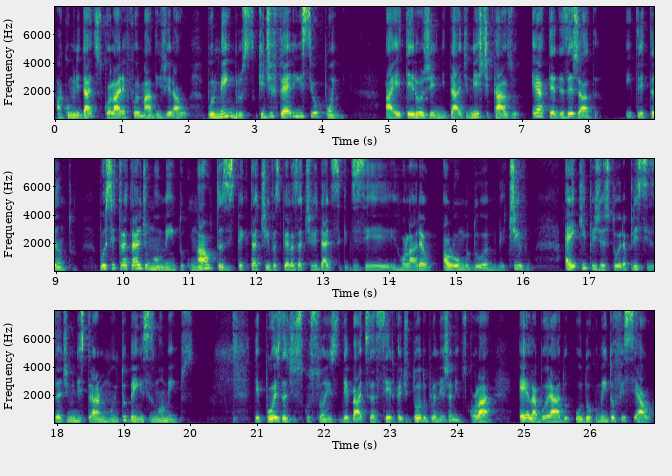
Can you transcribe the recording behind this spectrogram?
A comunidade escolar é formada, em geral, por membros que diferem e se opõem. A heterogeneidade, neste caso, é até desejada. Entretanto, por se tratar de um momento com altas expectativas pelas atividades que desenrolarão ao longo do ano letivo, a equipe gestora precisa administrar muito bem esses momentos. Depois das discussões e debates acerca de todo o planejamento escolar, é elaborado o documento oficial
